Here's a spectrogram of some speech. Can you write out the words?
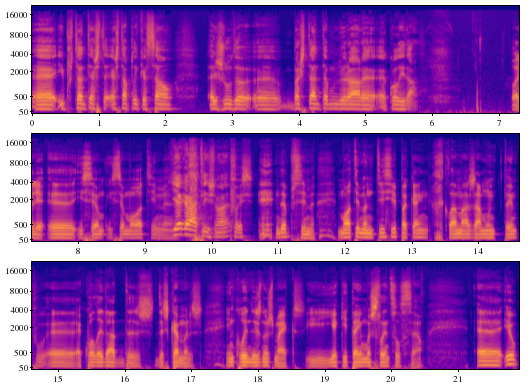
uh, e portanto esta, esta aplicação ajuda uh, bastante a melhorar a, a qualidade. Olha, isso, é, isso é uma ótima. E é grátis, não é? Pois, ainda por cima. Uma ótima notícia para quem reclama já há muito tempo a qualidade das, das câmaras, incluindo-as nos Macs. E, e, aqui tem uma excelente solução. Eu,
